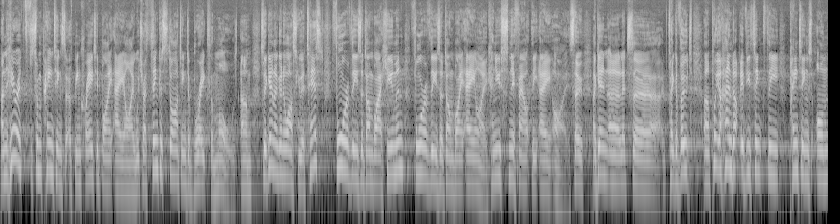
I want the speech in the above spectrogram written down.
And here are some paintings that have been created by AI, which I think are starting to break the mold. Um, so again, I'm going to ask you a test. Four of these are done by a human, four of these are done by AI. Can you sniff out the AI? So again, uh, let's uh, take a vote. Uh, put your hand up if you think the paintings on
